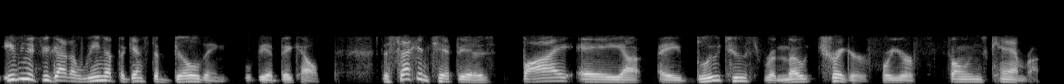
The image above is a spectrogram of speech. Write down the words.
even if you got to lean up against a building, will be a big help. The second tip is buy a uh, a Bluetooth remote trigger for your phone's camera.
